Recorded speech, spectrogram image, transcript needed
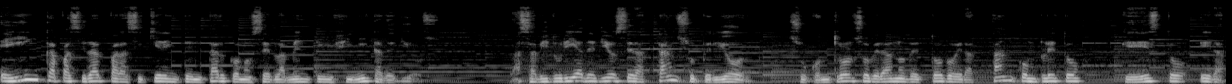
e incapacidad para siquiera intentar conocer la mente infinita de Dios. La sabiduría de Dios era tan superior, su control soberano de todo era tan completo que esto era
